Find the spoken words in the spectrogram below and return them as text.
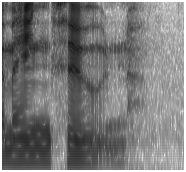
Coming soon.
